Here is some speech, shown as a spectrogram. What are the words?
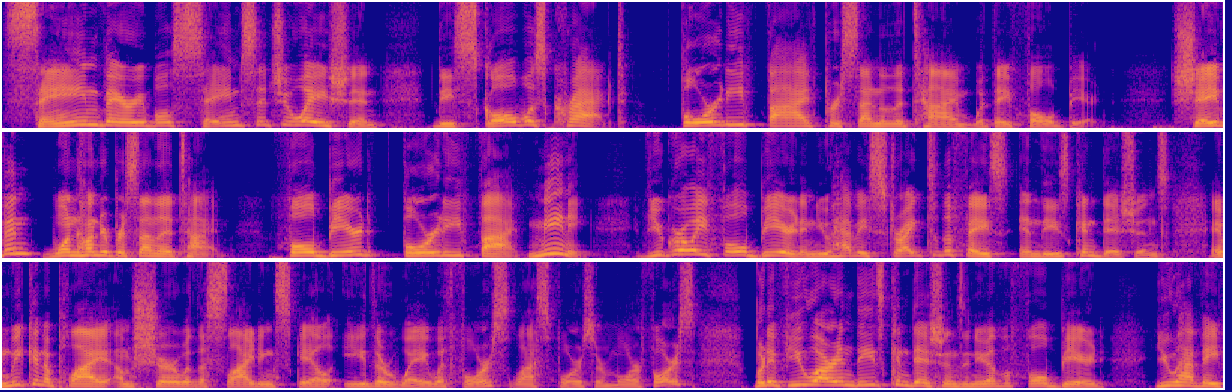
Same variable, same situation. The skull was cracked 45% of the time with a full beard. Shaven, 100% of the time. Full beard, 45. Meaning, if you grow a full beard and you have a strike to the face in these conditions, and we can apply it, I'm sure, with a sliding scale either way with force, less force or more force. But if you are in these conditions and you have a full beard, you have a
